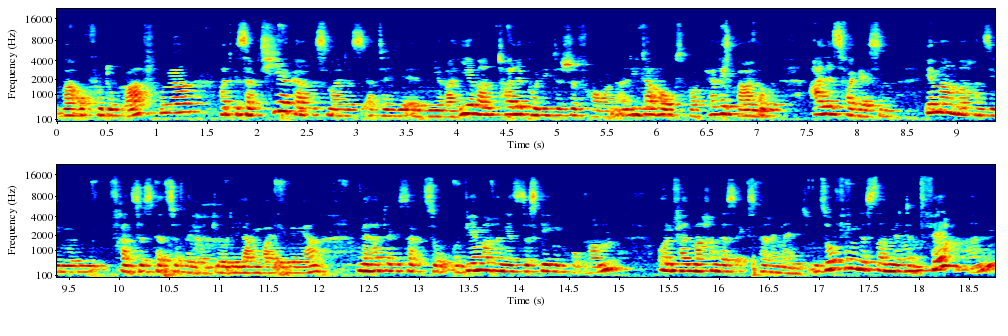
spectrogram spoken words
war auch Fotograf früher, hat gesagt, hier gab es mal das Atelier Elvira, hier waren tolle politische Frauen, Anita mhm. Augsburg, Carrie Barnabel, alles vergessen. Immer machen sie nur die Franziska zu Reventlow, die langweilige, ja. Und dann hat er gesagt, so, und wir machen jetzt das Gegenprogramm und machen das Experiment. Und so fing das dann mit dem Film an.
